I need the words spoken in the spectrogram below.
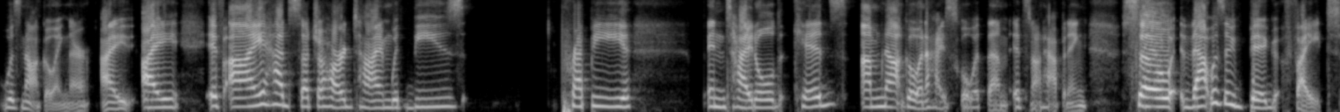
was not going there. I I if I had such a hard time with these preppy entitled kids, I'm not going to high school with them. It's not happening. So that was a big fight.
